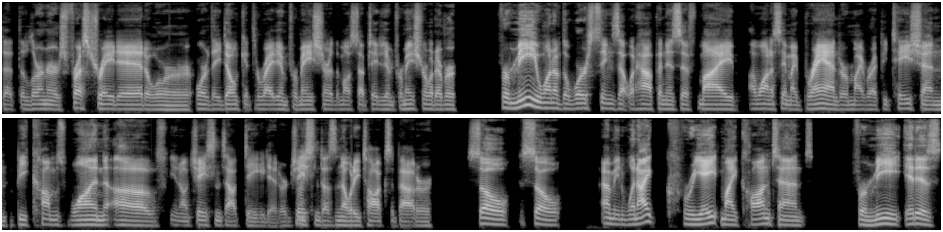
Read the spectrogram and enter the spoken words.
that the learner is frustrated or or they don't get the right information or the most updated information or whatever. For me, one of the worst things that would happen is if my I want to say my brand or my reputation becomes one of, you know, Jason's outdated or Jason doesn't know what he talks about or so so I mean, when I create my content, for me, it is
